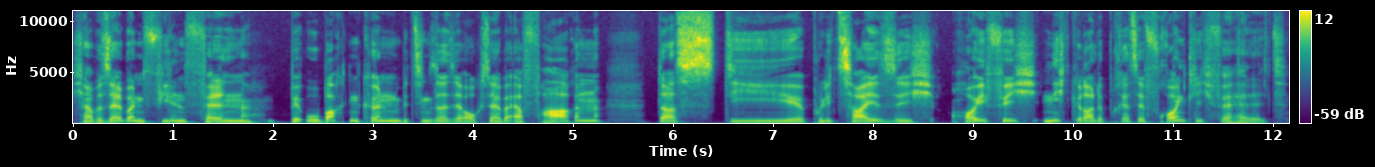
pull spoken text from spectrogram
Ich habe selber in vielen Fällen beobachten können, beziehungsweise auch selber erfahren, dass die Polizei sich häufig nicht gerade pressefreundlich verhält.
